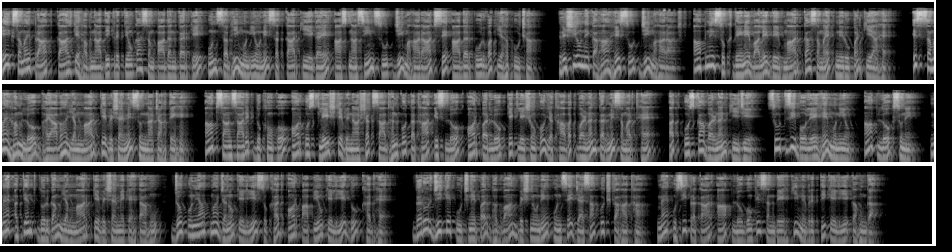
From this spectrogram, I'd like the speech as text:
एक समय प्रात काल के हवनादि कृत्यों का संपादन करके उन सभी मुनियों ने सत्कार किए गए आसनासीन सूत जी महाराज से आदर पूर्वक यह पूछा। ऋषियों ने कहा, हे सूत जी महाराज, आपने सुख देने वाले देवमार्ग का समय निरूपण किया है। इस समय हम लोग भयावह यम मार्ग के विषय में सुनना चाहते हैं। आप सांसारिक दुखों को और उस क्लेश के विनाशक साधन को तथा इस लोक और परलोक के क्लेशों को यथावत वर्णन कर में समर्थ है, अत उसका वर्णन कीजिए। सूतजी बोले, हे मुनियों, आप लोग सुने। मैं अत्यंत दुर्गम यम मार्ग के विषय में कहता हूँ, जो पुण्यात्मा जनों के लिए सुखद और पापियों के लिए दुखद है। गरुड़ जी के पूछने पर भगवान विष्णु ने उनसे जैसा कुछ कहा था। मैं उसी प्रकार आप लोगों के संदेह की निवृत्ति के लिए कहूँगा।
